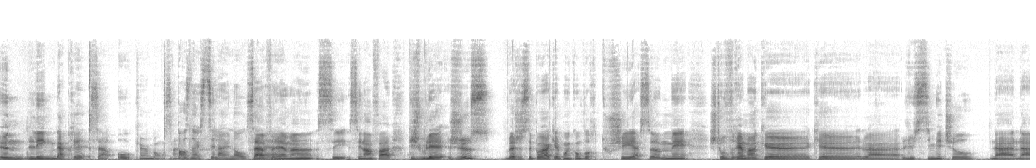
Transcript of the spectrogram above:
une ligne d'après, ça a aucun bon sens. Il passe d'un style à un autre. Ça euh, vraiment, c'est l'enfer. Puis je voulais juste, ben, je sais pas à quel point qu'on va retoucher à ça, mais je trouve vraiment que, que la Lucy Mitchell, la, la,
